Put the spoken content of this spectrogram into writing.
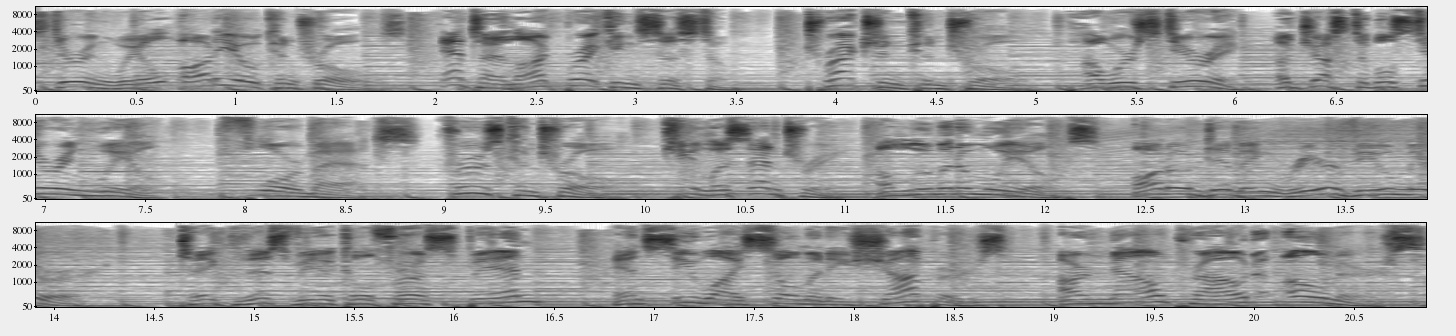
Steering wheel audio controls, anti-lock braking system, traction control, power steering, adjustable steering wheel, floor mats, cruise control, keyless entry, aluminum wheels, auto dimming rear view mirror. Take this vehicle for a spin and see why so many shoppers are now proud owners.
